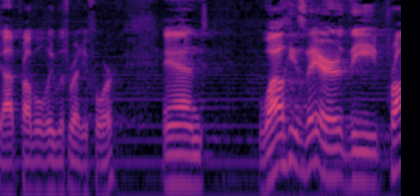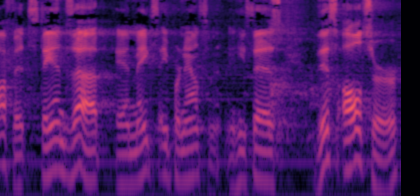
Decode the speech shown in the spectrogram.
God probably was ready for. And while he's there, the prophet stands up and makes a pronouncement. And he says, This altar,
